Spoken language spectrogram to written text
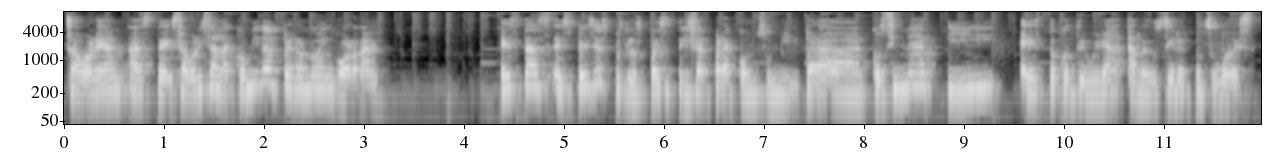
saborean, hasta, saborizan la comida, pero no engordan. Estas especias, pues las puedes utilizar para consumir, para cocinar y esto contribuirá a reducir el consumo de sal.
